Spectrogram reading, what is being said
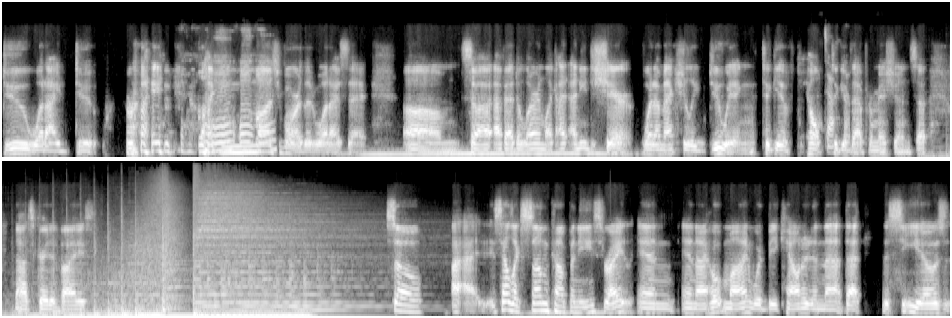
do what i do right? Like mm-hmm, mm-hmm. much more than what i say. Um so I, have had to learn like I, I, need to share what i'm actually doing to give help Definitely. to give that permission. So that's great advice. So I, it sounds like some companies, right, and and I hope mine would be counted in that that the CEOs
